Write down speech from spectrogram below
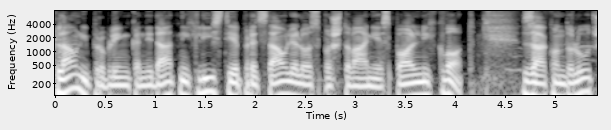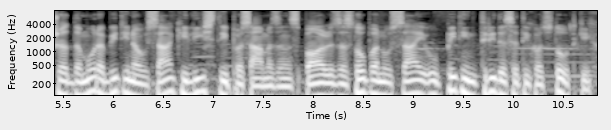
Glavni problem kandidatnih list je predstavljalo spoštovanje spolnih kvot. Zakon določa, da mora biti na vsaki listi posamezen spol zastopan vsaj v 35 odstotkih.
